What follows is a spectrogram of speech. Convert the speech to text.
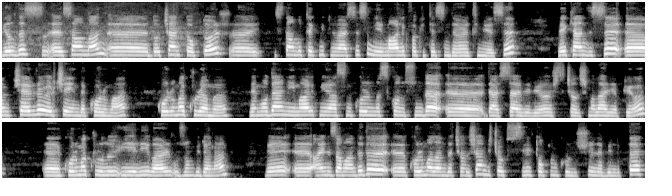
Yıldız e, Salman, e, doçent doktor, e, İstanbul Teknik Üniversitesi Mimarlık Fakültesi'nde öğretim üyesi ve kendisi e, çevre ölçeğinde koruma, koruma kuramı ve modern mimarlık mirasının korunması konusunda e, dersler veriyor, işte çalışmalar yapıyor. E, koruma kurulu üyeliği var uzun bir dönem ve e, aynı zamanda da e, koruma alanında çalışan birçok sivil toplum kuruluşuyla birlikte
